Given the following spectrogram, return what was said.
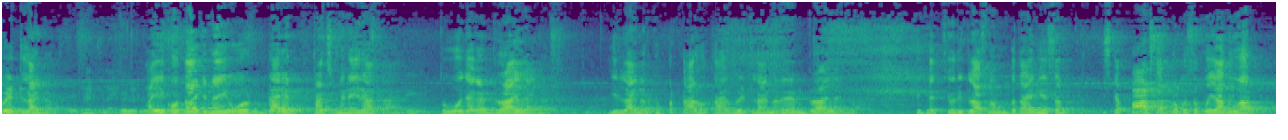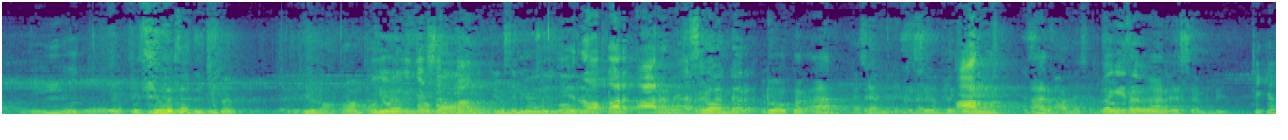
वेट लाइनर एक होता है कि नहीं, वो डायरेक्ट टच में नहीं रहता है तो वो हो जाएगा ड्राई लाइनर ये लाइनर का प्रकार होता है wet liner and dry liner ठीक है? थ्योरी क्लास में हम बताएँगे सब। इसका पार्ट्स आप लोग को सबको याद हुआ? फ्यूल इंजेक्शन पंप ये rocker arm rocker arm assembly arm arm assembly arm assembly ठीक है?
